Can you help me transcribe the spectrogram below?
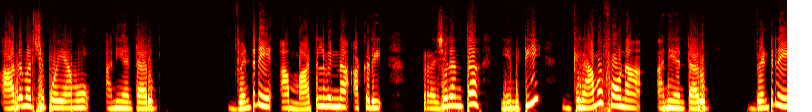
ఆదమర్చిపోయాము అని అంటారు. వెంటనే ఆ మాటలు విన్న అక్కడి ప్రజలంతా ఏమిటి గ్రామఫోనా అని అంటారు. వెంటనే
